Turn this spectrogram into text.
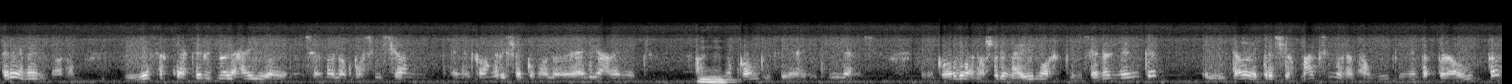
tremendo. ¿no? Y esas cuestiones no las ha ido denunciando la oposición en el Congreso como lo debería haber hecho. Uh cómplices en silencio. En Córdoba nosotros medimos quincenalmente el listado de precios máximos a 2.500 productos.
